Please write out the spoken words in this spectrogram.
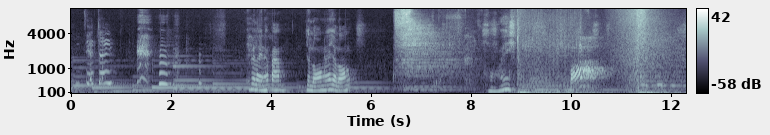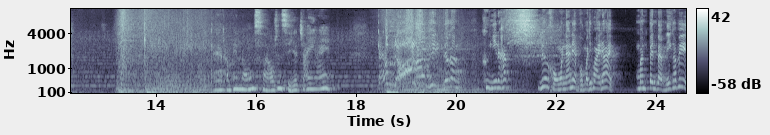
หนูเสียใจไม่เป็นไรนะปาล์มอย่าร้องนะ อย่าร้องโอ้ยป๊อป ทำให้น้องสาวฉันเสียใจไง แกต้องโดนเอาพี่เดี๋ยวก่อนคืออย่างนี้นะครับ เรื่องของวันนั้นเนี่ยผมอธิบายได้ มันเป็นแบบนี้ครับพี่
